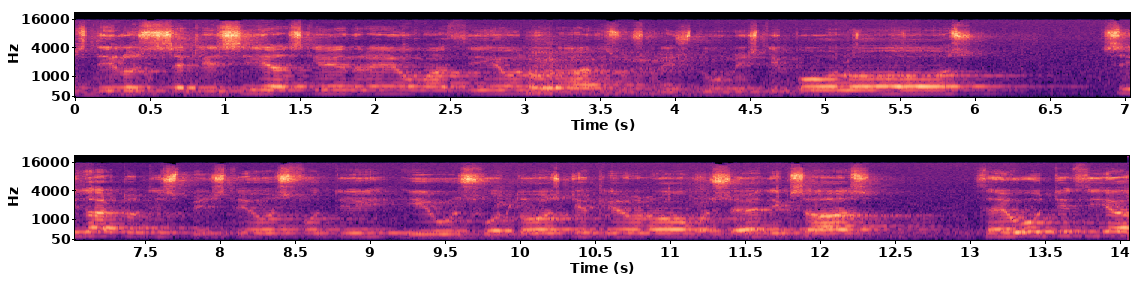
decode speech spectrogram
Στήλος της Εκκλησίας και εδραίωμαθίων οράδισος Χριστού μιστη πόλος, σιγάρτο της πίστεως φωτή, Ιούς φωτός και κληρονόμους έδειξας, Θεού τη Θεία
